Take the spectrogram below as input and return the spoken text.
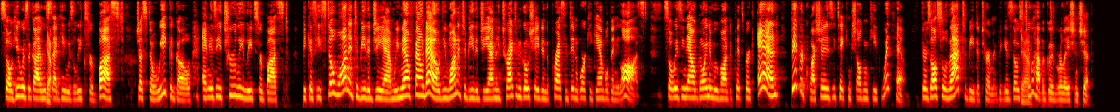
So here was a guy who said he was Leafs or bust just a week ago. And is he truly Leafs or bust? Because he still wanted to be the GM. We now found out he wanted to be the GM. He tried to negotiate in the press. It didn't work. He gambled and he lost. So is he now going to move on to Pittsburgh? And bigger question, is he taking Sheldon Keefe with him? There's also that to be determined because those yeah. two have a good relationship.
